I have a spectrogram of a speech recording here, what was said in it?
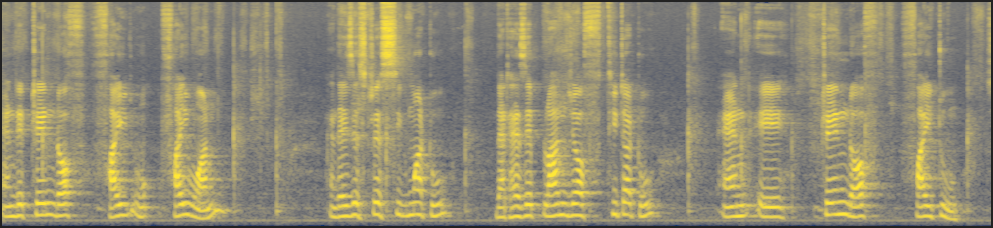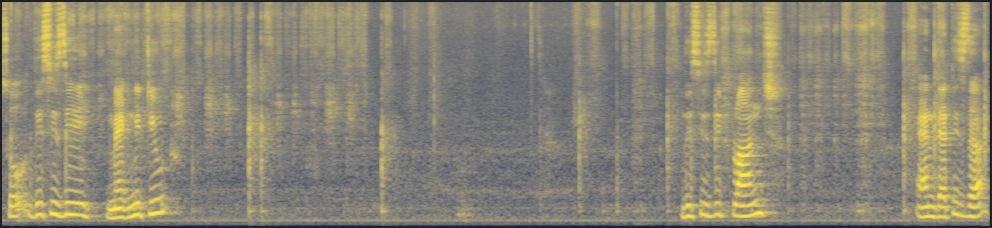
and a trend of phi, phi 1 and there is a stress sigma 2 that has a plunge of theta 2 and a trend of phi 2. So, this is the magnitude. This is the plunge. And that is the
